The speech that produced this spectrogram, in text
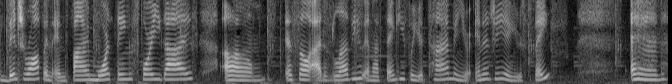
venture off and, and find more things for you guys. Um and so i just love you and i thank you for your time and your energy and your space. And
